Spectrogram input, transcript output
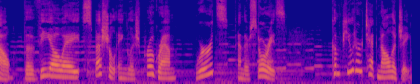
VOA special English program, Words and Their Stories. Computer technology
